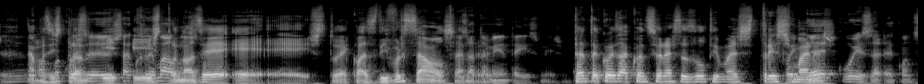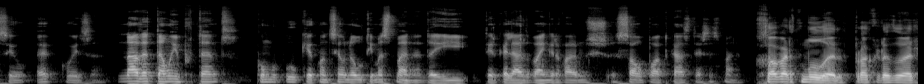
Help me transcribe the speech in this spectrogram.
eh, Não, mas isto, para, coisa i- está a correr isto mal. para nós é, é- isto é quase diversão, Alexandre. Exatamente, é isso mesmo. Tanta coisa aconteceu nestas últimas três Foi semanas. a coisa aconteceu, a coisa. Nada tão importante como o que aconteceu na última semana. Daí ter calhado bem gravarmos só o podcast desta semana. Robert Mueller, procurador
